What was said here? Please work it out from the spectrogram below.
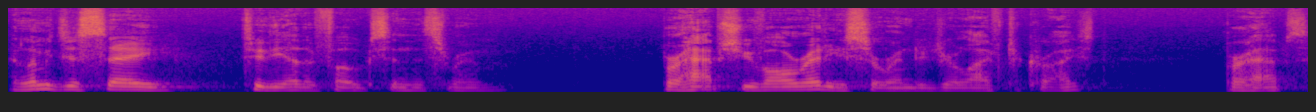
And let me just say to the other folks in this room perhaps you've already surrendered your life to Christ. Perhaps.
